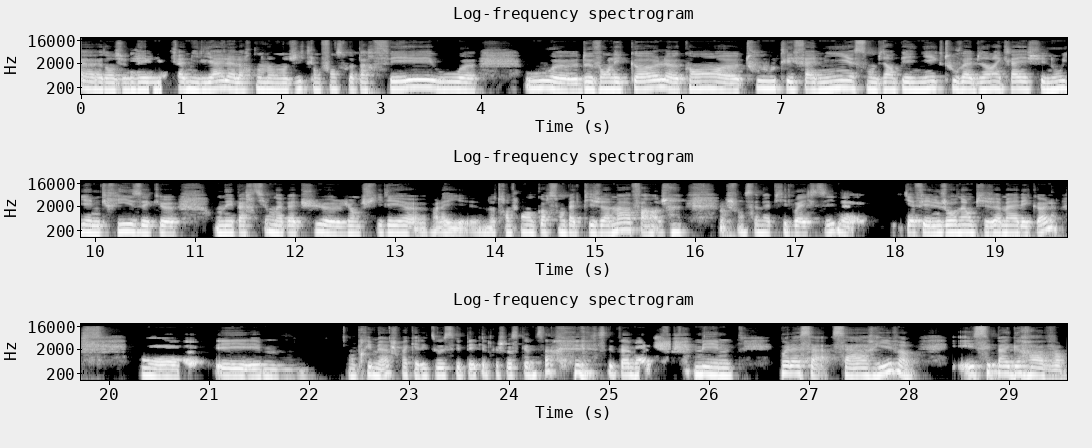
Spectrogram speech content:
euh, dans une réunion familiale, alors qu'on a envie que l'enfant soit parfait, ou euh, ou devant l'école quand toutes les familles sont bien peignées, que tout va bien, et que là chez nous il y a une crise et que on est parti, on n'a pas pu lui enfiler. voilà, notre enfant encore son pas de pyjama. Enfin, je, je pense à ma petite voisine qui a fait une journée en pyjama à l'école. et en primaire, je crois qu'elle était au CP, quelque chose comme ça. c'est pas mal. Mais voilà, ça, ça arrive et c'est pas grave.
